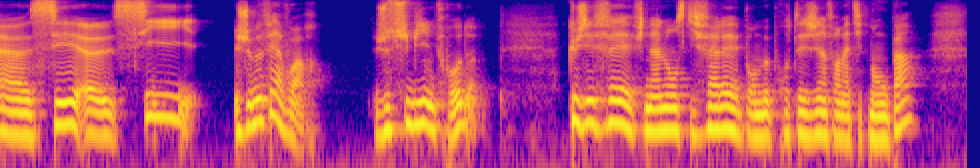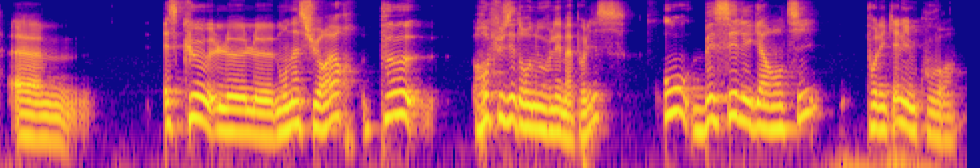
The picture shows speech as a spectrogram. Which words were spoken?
euh, c'est euh, si je me fais avoir, je subis une fraude, que j'ai fait finalement ce qu'il fallait pour me protéger informatiquement ou pas, est-ce que le, le- mon assureur peut refuser de renouveler ma police ou baisser les garanties pour lesquelles il me couvre.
